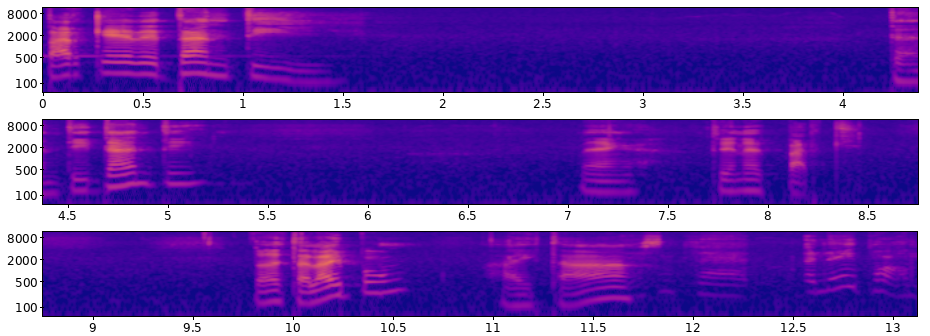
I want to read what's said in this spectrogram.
Parque de Tanti. Tanti, Tanti. Venga, estoy en el parque. ¿Dónde está el iPhone? Ahí está. Isn't that an APOM?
